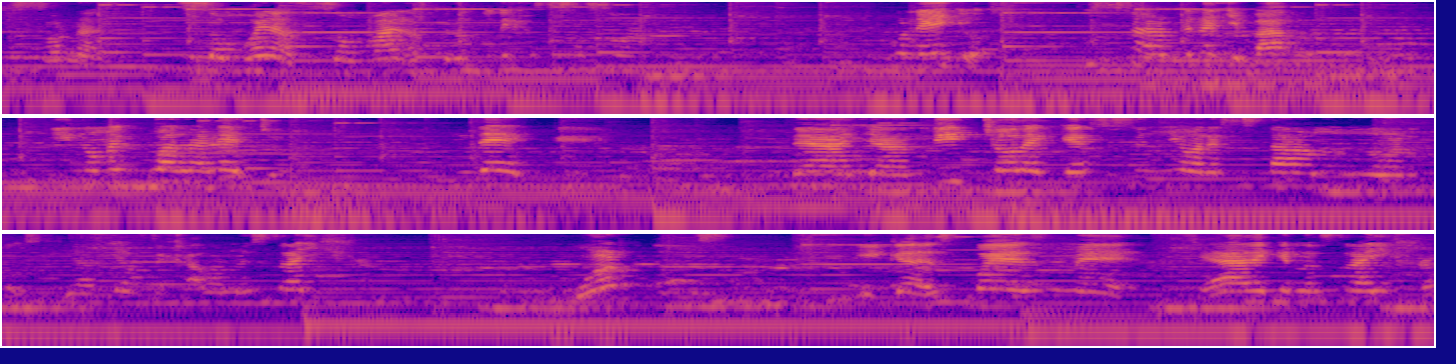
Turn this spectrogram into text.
personas. Si son buenas, si son malas, pero tú dejaste eso con ellos. Puse haberte llevado. Y no me cuadra el hecho de que te hayan dicho de que esos señores estaban muertos y habías dejado a nuestra hija muertos. Y que después me dijera de que nuestra hija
